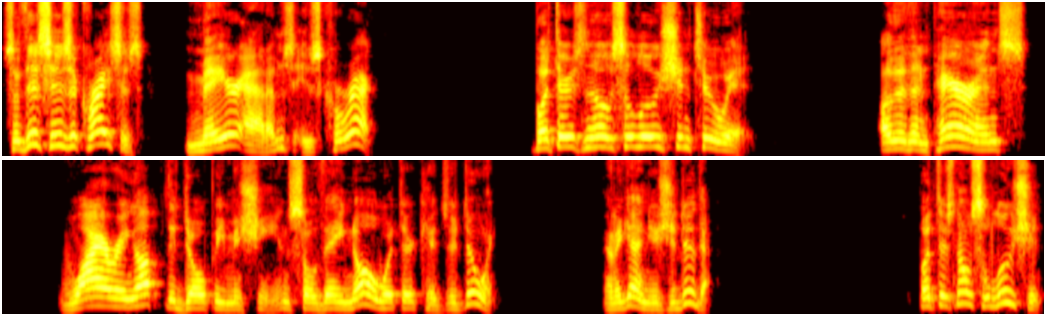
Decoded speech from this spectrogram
So this is a crisis. Mayor Adams is correct. But there's no solution to it other than parents wiring up the dopey machine so they know what their kids are doing. And again, you should do that. But there's no solution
